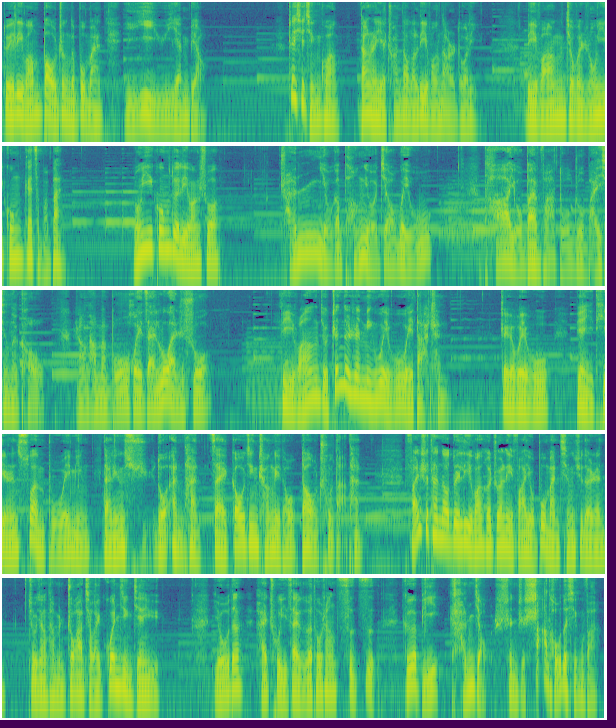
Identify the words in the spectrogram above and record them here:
对厉王暴政的不满已溢于言表。这些情况当然也传到了厉王的耳朵里。厉王就问荣夷公该怎么办。荣夷公对厉王说：“臣有个朋友叫魏乌，他有办法堵住百姓的口，让他们不会再乱说。”厉王就真的任命魏乌为大臣。这个魏乌便以替人算卜为名，带领许多暗探在高京城里头到处打探。凡是看到对厉王和专利法有不满情绪的人，就将他们抓起来关进监狱，有的还处以在额头上刺字、割鼻、砍脚，甚至杀头的刑罚。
